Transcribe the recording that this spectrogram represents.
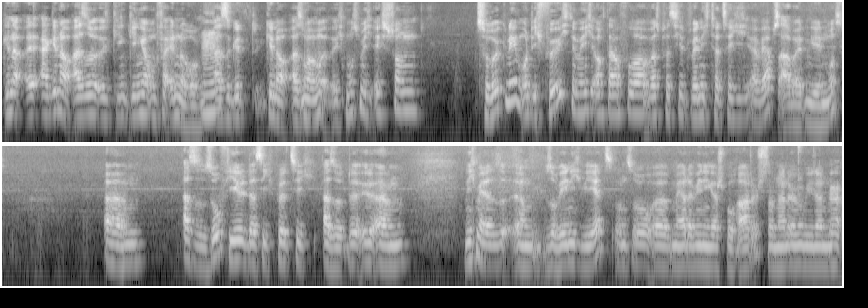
genau, äh, äh, genau, also es ging, ging ja um Veränderung. Mhm. Also ge- genau, also man, ich muss mich echt schon zurücknehmen und ich fürchte mich auch davor, was passiert, wenn ich tatsächlich erwerbsarbeiten gehen muss. Ähm, also so viel, dass ich plötzlich, also äh, ähm, nicht mehr so, ähm, so wenig wie jetzt und so äh, mehr oder weniger sporadisch, sondern irgendwie dann Ja.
